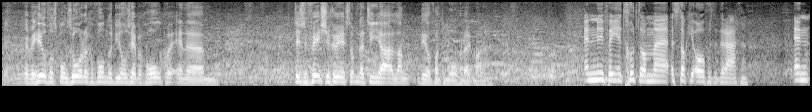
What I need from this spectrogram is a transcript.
we hebben heel veel sponsoren gevonden die ons hebben geholpen. En um, het is een feestje geweest om daar tien jaar lang deel van te mogen uitmaken. En nu vind je het goed om uh, een stokje over te dragen. En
